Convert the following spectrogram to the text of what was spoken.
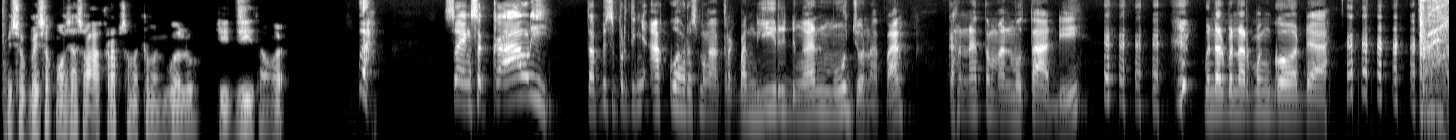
Besok-besok gak usah so akrab sama teman gue lu. Jijik tau gak? Sayang sekali. Tapi sepertinya aku harus mengakrabkan diri denganmu, Jonathan. Karena temanmu tadi benar-benar menggoda.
